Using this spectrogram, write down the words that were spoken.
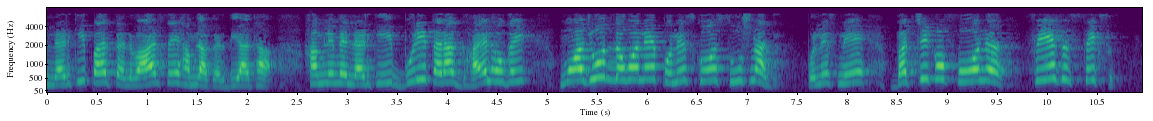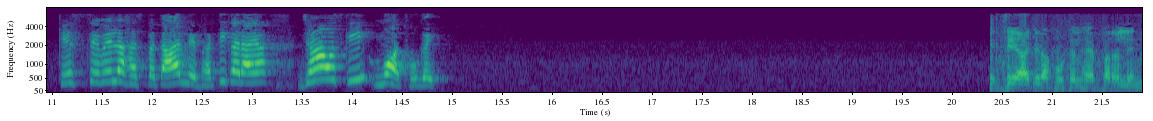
लड़की पर तलवार से हमला कर दिया था हमले में लड़की बुरी तरह घायल हो गई मौजूद लोगों ने पुलिस को सूचना दी पुलिस ने बच्ची को फोन फेज सिक्स के सिविल अस्पताल में भर्ती कराया जहां उसकी मौत हो गई ਇੱਥੇ ਆ ਜਿਹੜਾ ਹੋਟਲ ਹੈ ਪਰਲਿਨ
